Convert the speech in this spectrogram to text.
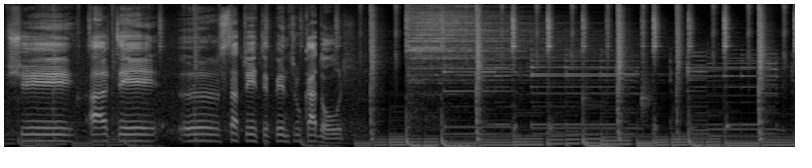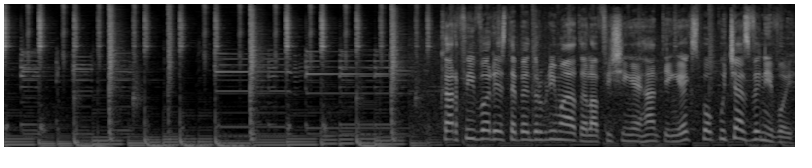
și alte uh, statuete pentru cadouri. Car Fever este pentru prima dată la Fishing and Hunting Expo. Cu ce ați venit voi?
